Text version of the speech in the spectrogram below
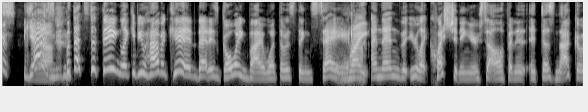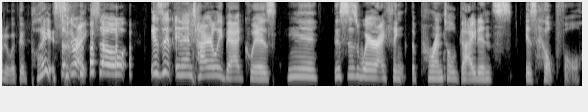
this." Yes, but that's the thing. Like, if you have a kid that is going by what those things say, Right. and then that you're like questioning yourself, and it, it does not go to a good place. So, right. So, is it an entirely bad quiz? Nah. This is where I think the parental guidance is helpful.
